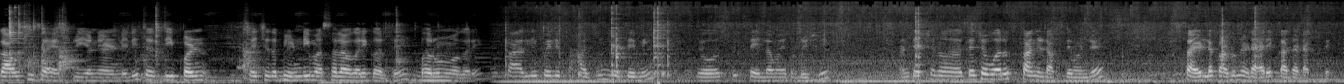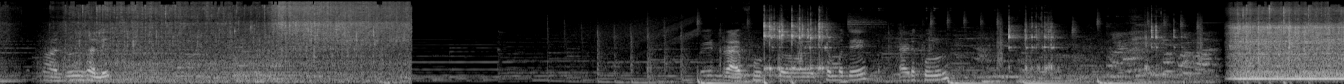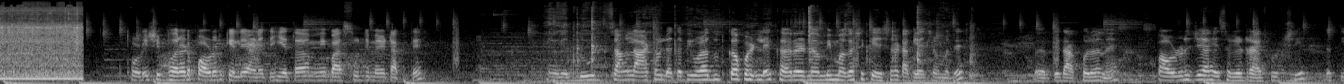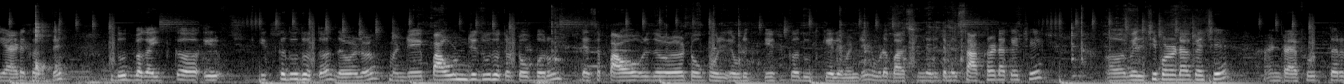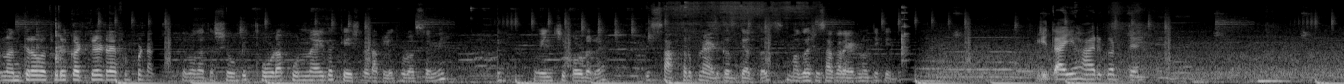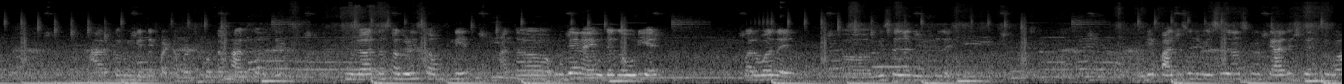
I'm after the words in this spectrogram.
गावचीच आहे प्रियाने आणलेली. तर ती पण त्याची तर भेंडी मसाला वगैरे करते भरून वगैरे. कारली पहिले भाजून घेते मी व्यवस्थित तेलामध्ये थोडीशी. आणि त्याच्या त्याच्यावरच कांदे टाकते म्हणजे. साईडला काढून डायरेक्ट कांदा टाकते. भाजून झाले. ड्रायफ्रूट याच्यामध्ये ॲड करून थोडीशी भरड पावडर केली आणि ती आता मी बासुंदीमध्ये टाकते. दूध चांगलं आठवलं तर पिवळा दूध का पडले? कारण मी मगाशी केशर टाकले याच्यामध्ये. तर ते दाखवलं नाही. पावडर जी आहे सगळी ड्रायफ्रूटची तर ती ॲड करते. दूध बघा इतकं इ- इतकं दूध होतं जवळजवळ. म्हणजे पाऊण जे दूध होतं टोप भरून त्याचं पाव जवळ टोप होईल एवढी इतकं दूध केलं. म्हणजे एवढं बासुंदी त्याच्यामध्ये साखर टाकायची वेलची पावडर टाकायची आणि ड्रायफ्रूट तर नंतर थोडे कट केले ड्रायफ्रूट पण टाकते बघा आता शेवटी थोडा पुन्हा एकदा केशर टाकले थोडंसं मी. वेलची पावडर आहे. ती साखर पण ॲड करते आताच. मग अशी साखर ॲड नव्हती केली. ही ताई हार करते. हार करून घेते पटापट छोटा हार करते. फुलं आता सगळी संपलीत. आता उद्या नाही उद्या गौरी आहेत. परवा जाईल विसर्जन दिवशी जाईल म्हणजे पाच दिवसाची विसर्जन असलं त्या दिवशी किंवा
